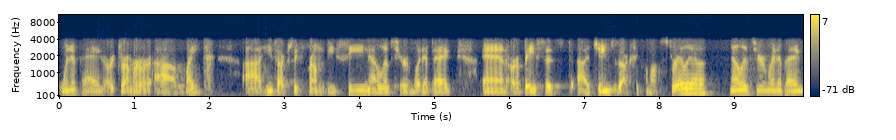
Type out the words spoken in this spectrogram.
Winnipeg. Our drummer, uh, Mike. Uh, he's actually from BC, now lives here in Winnipeg. And our bassist, uh, James, is actually from Australia, now lives here in Winnipeg.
